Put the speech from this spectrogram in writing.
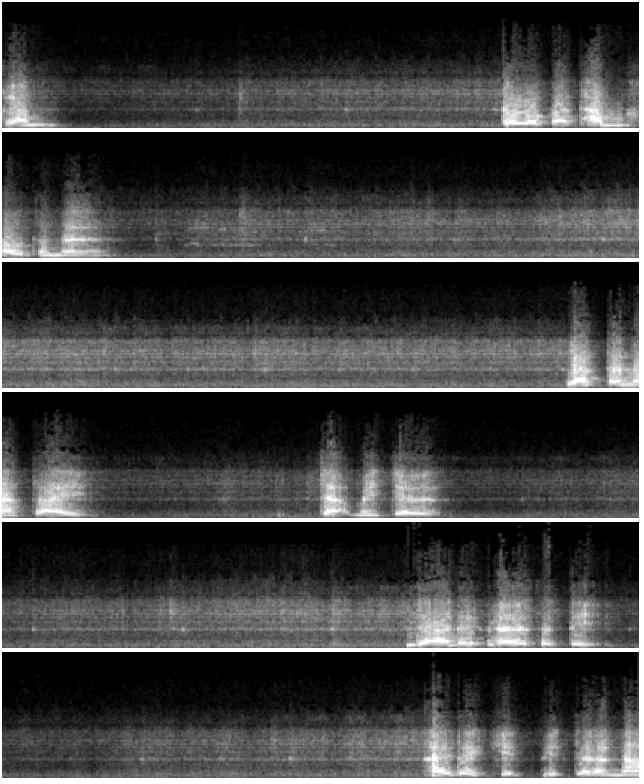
คล้ำตัวกระทำเข้าเสนอ รัตนใจยจะไม่เจอ อย่าได้เผลอสติ ให้ได้คิดพิจารณา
